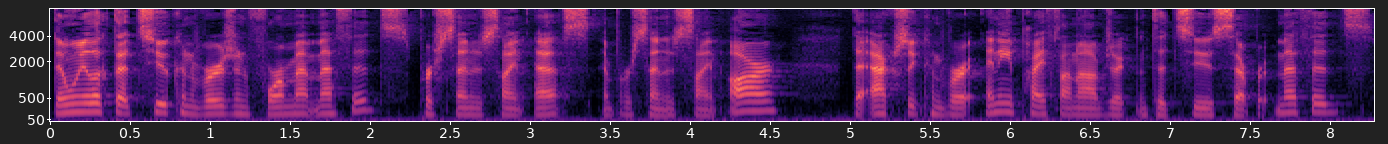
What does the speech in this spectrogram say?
Then we looked at two conversion format methods, percentage sign %s and percentage sign %r, that actually convert any Python object into two separate methods.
